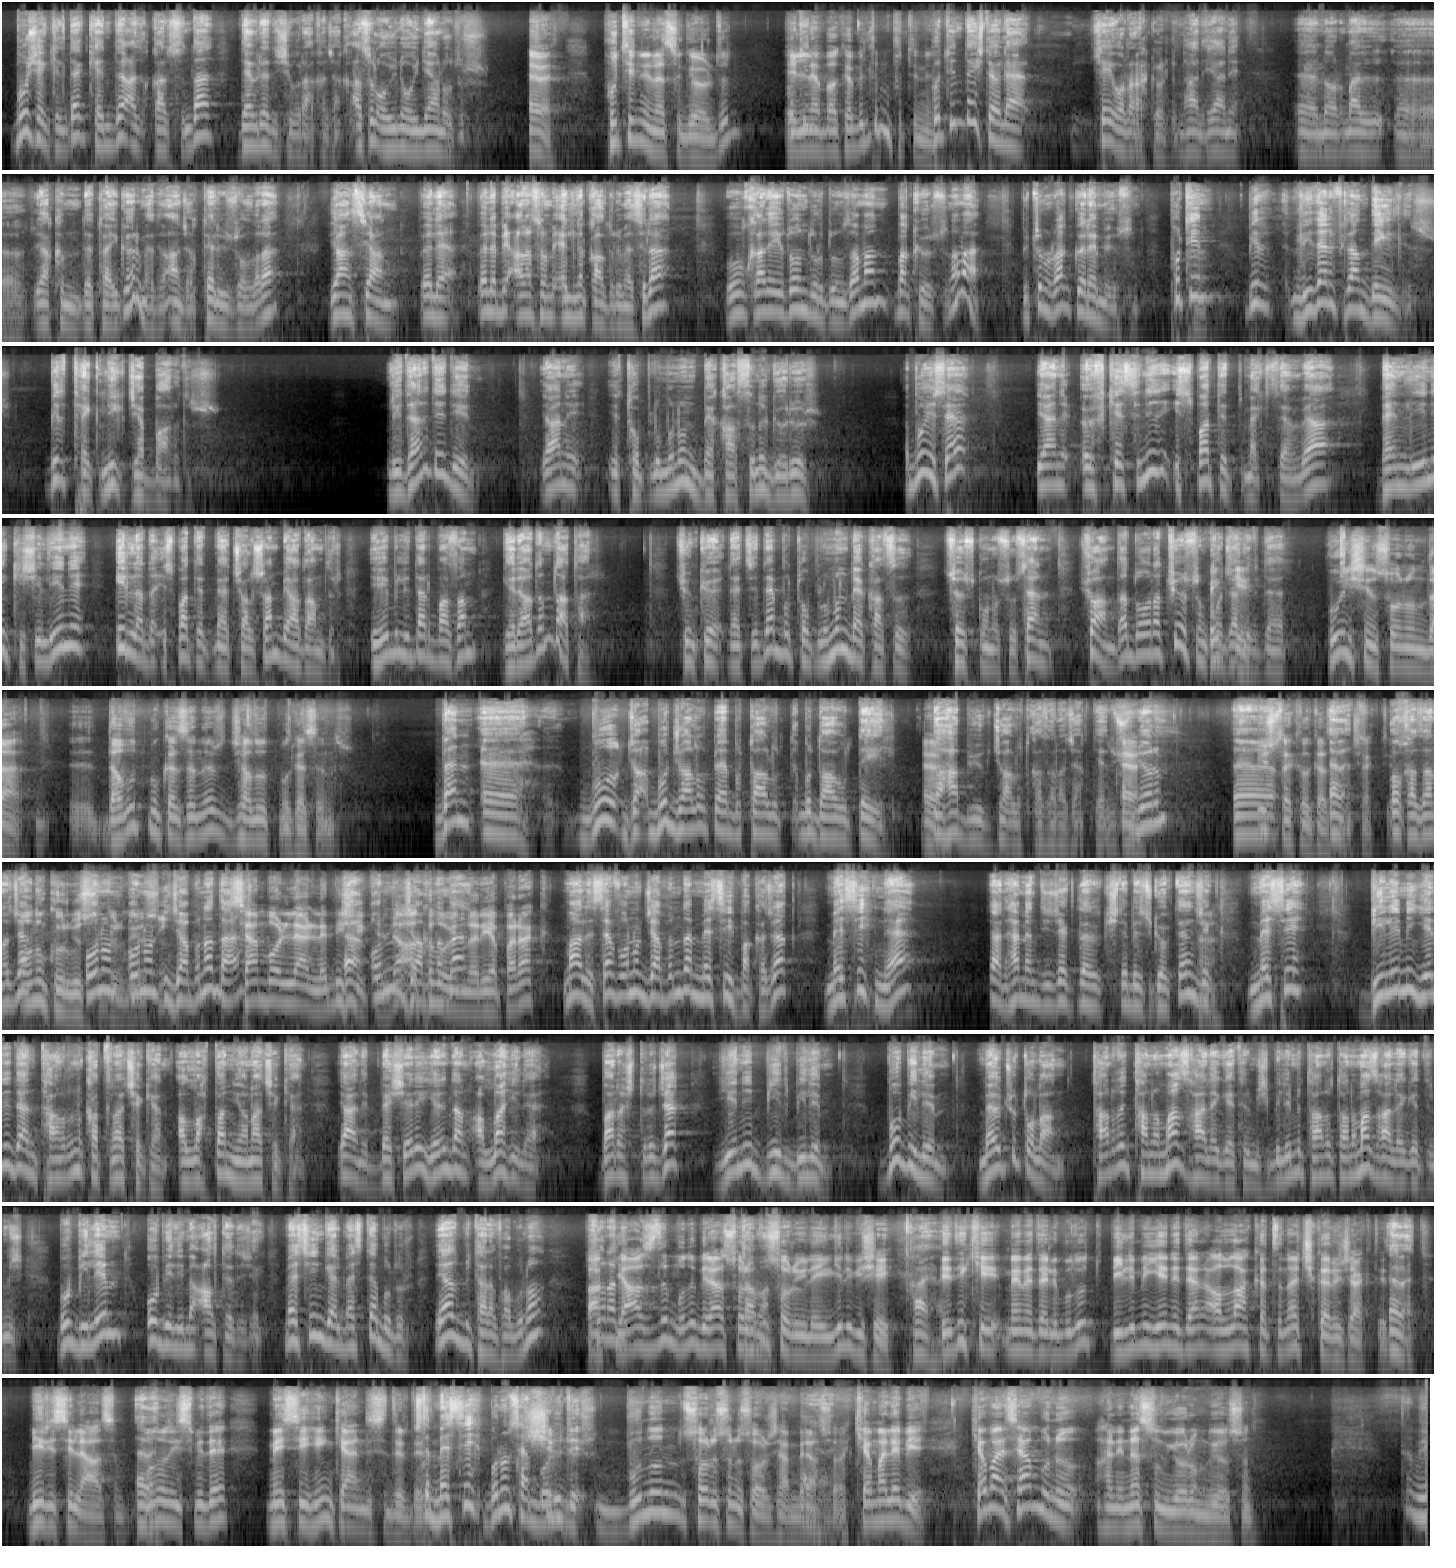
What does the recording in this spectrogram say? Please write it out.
bu şekilde kendi karşısında devre dışı bırakacak. Asıl oyunu oynayan odur. Evet. Putin'i nasıl gördün? Eline bakabildin mi Putin'in? Putin de işte öyle şey olarak gördüm. Hani yani e, normal e, yakın detayı görmedim. Ancak televizyonlara yansıyan böyle böyle bir arasını elini kaldırıyor mesela. Bu kareyi dondurduğun zaman bakıyorsun ama bütün olarak göremiyorsun. Putin bir lider falan değildir. Bir teknik cebbardır. Lider dediğin yani e, toplumunun bekasını görür. Bu ise yani öfkesini ispat etmek isteyen veya benliğini, kişiliğini illa da ispat etmeye çalışan bir adamdır. İyi bir lider bazen geri adım da atar. Çünkü neticede bu toplumun bekası söz konusu. Sen şu anda doğratıyorsun koca Peki bir de. bu işin sonunda e, Davut mu kazanır, Calut mu kazanır? Ben e, bu bu Calut ve bu Talut bu Davut değil. Evet. Daha büyük Calut kazanacak diye düşünüyorum. Üst takıl kazanacak Evet, o diyorsun. kazanacak. Onun kurgusudur Onun diyorsun. onun icabına da Sembollerle bir Evet, şekilde akıl icabına da- oyunları yaparak Maalesef onun cebinde Mesih bakacak. Mesih ne? Yani hemen diyecekler ki işte birisi gökten diyecek. Mesih bilimi yeniden Tanrı'nın katına çeken, Allah'tan yana çeken. Yani beşeri yeniden Allah ile barıştıracak yeni bir bilim. Bu bilim mevcut olan Tanrı tanımaz hale getirmiş, bilimi Tanrı tanımaz hale getirmiş. Bu bilim o bilimi alt edecek. Mesih'in gelmesi de budur. Yaz bir tarafa bunu. Bak Sonra yazdım bunu biraz sonra Tamam. bu soruyla ilgili bir şey. Hay hay. Dedi ki Mehmet Ali Bulut bilimi yeniden Allah katına çıkaracak dedi. Evet. birisi lazım. Onun ismi de Mesih'in kendisidir dedi. İşte Mesih bunun sembolüdür. Şimdi bunun sorusunu soracağım biraz sonra. Kemal'e bir. Kemal sen bunu hani nasıl yorumluyorsun?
